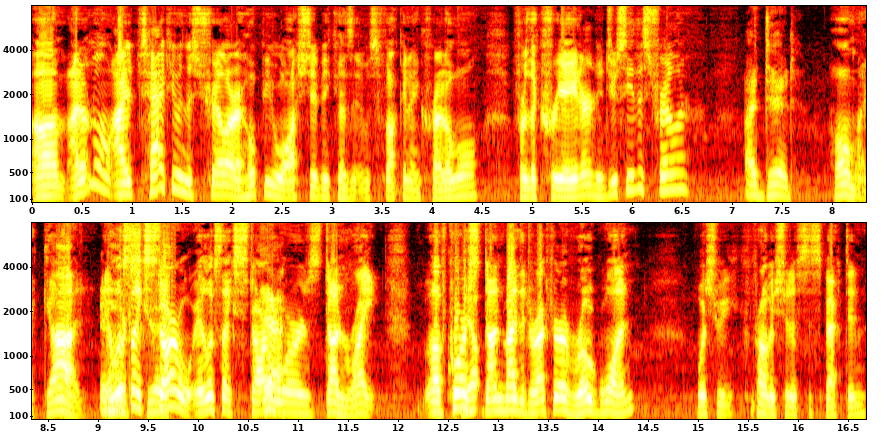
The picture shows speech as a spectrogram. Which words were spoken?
Um, I don't know. I tagged you in this trailer. I hope you watched it because it was fucking incredible for the creator. Did you see this trailer? I did. Oh my god! It, It looks, looks like good. Star. It looks like Star Yeah. Wars done right. Of course, Yep. done by the director of Rogue One, which we probably should have suspected.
